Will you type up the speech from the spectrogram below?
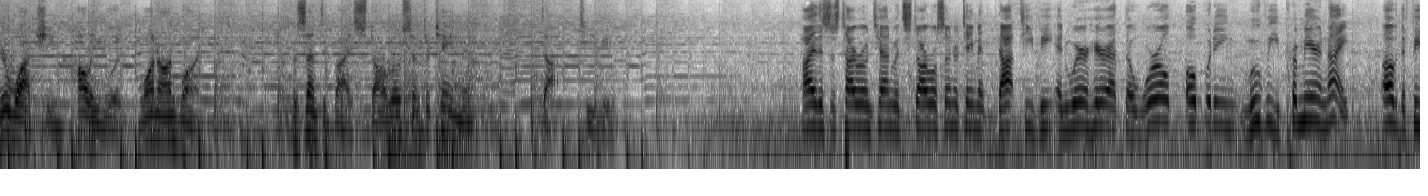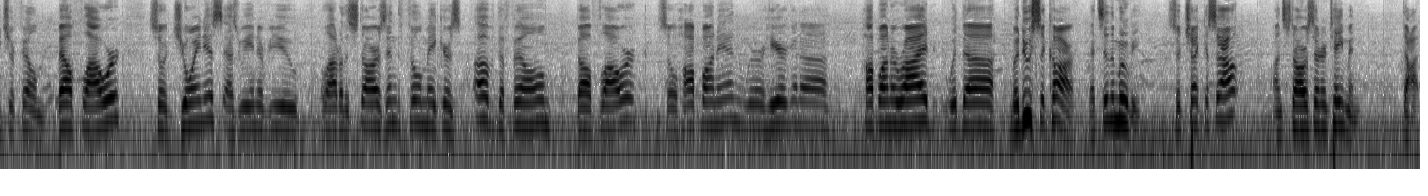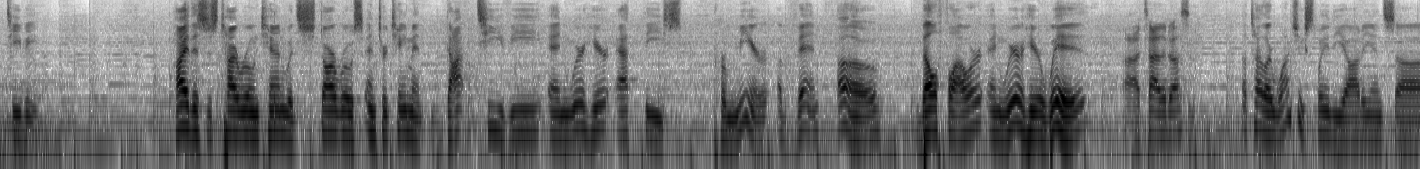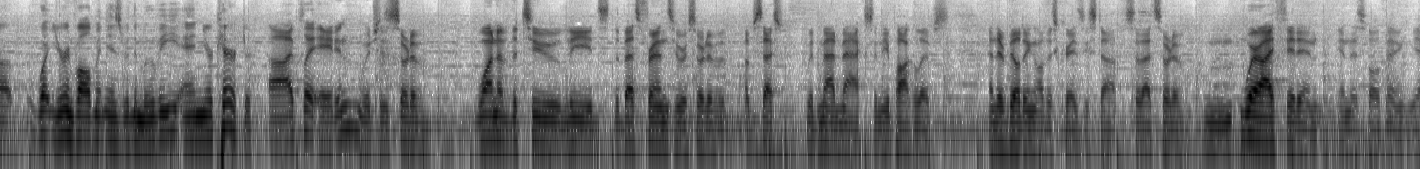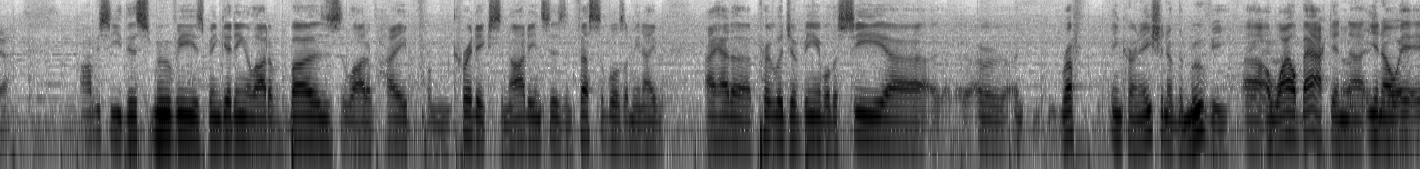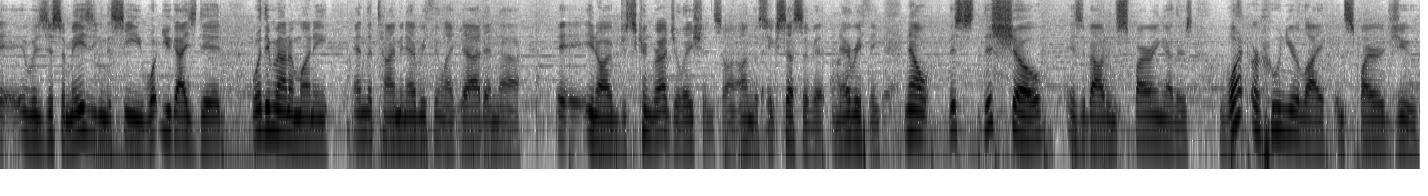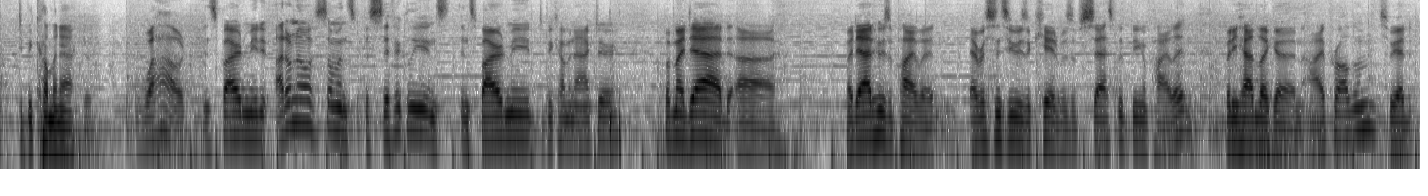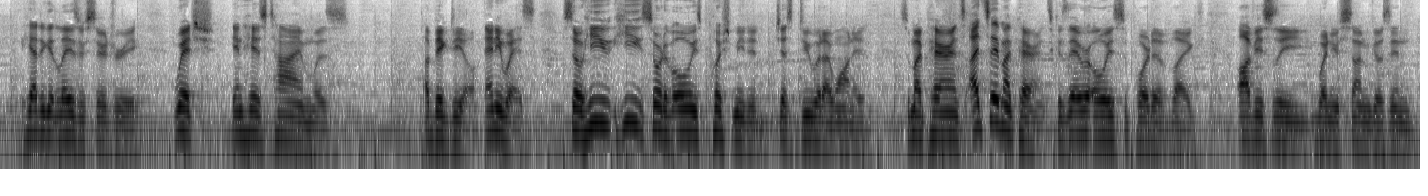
You're watching Hollywood One on One, presented by Stauros Entertainment. TV. Hi, this is Tyrone Tann with Stauros Entertainment.tv, and we're here at the world opening movie premiere night of the feature film Bellflower. So join us as we interview a lot of the stars and the filmmakers of the film Bellflower. So hop on in. We're here gonna hop on a ride with the Medusa car that's in the movie. So check us out on StaurosEntertainment.tv. Hi, this is Tyrone Tann with Stauros Entertainment.tv, and we're here at the premiere event of Bellflower, and we're here with uh, Tyler Dawson. Now, Tyler, why don't you explain to the audience uh, what your involvement is with the movie and your character? Uh, I play Aiden, which is sort of one of the two leads, the best friends who are sort of obsessed with Mad Max and the apocalypse, and they're building all this crazy stuff. So that's sort of where I fit in in this whole thing. Yeah. Obviously, this movie has been getting a lot of buzz, a lot of hype from critics and audiences and festivals. I mean, I, I had a privilege of being able to see uh, a, a rough incarnation of the movie uh, a while back, and uh, you know it, it, was just amazing to see what you guys did with the amount of money and the time and everything like that. And uh, it, you know, just congratulations on, on, the success of it and everything. Now, this this show is about inspiring others. What or who in your life inspired you to become an actor? Wow, inspired me to. I don't know if someone specifically ins- inspired me to become an actor, but my dad, uh, my dad, who's a pilot, ever since he was a kid, was obsessed with being a pilot, but he had like a, an eye problem, so he had he had to get laser surgery, which in his time was a big deal. Anyways, so he he sort of always pushed me to just do what I wanted. So my parents, I'd say my parents, because they were always supportive. Like, obviously, when your son goes in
